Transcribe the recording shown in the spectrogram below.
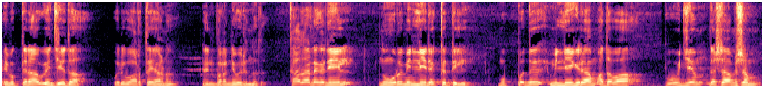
വിമുക്തനാവുകയും ചെയ്ത ഒരു വാർത്തയാണ് ഞാൻ പറഞ്ഞു വരുന്നത്. സാധാരണഗതിയിൽ നൂറ് മില്ലി രക്തത്തിൽ മുപ്പത് മില്ലിഗ്രാം അഥവാ പൂജ്യം ദശാംശം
